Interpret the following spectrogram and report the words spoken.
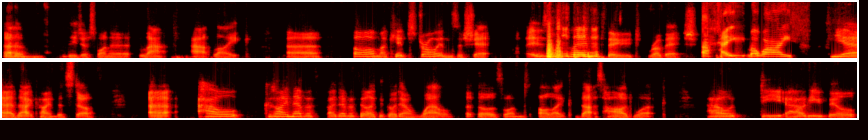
Um, they just want to laugh at like, uh, oh, my kid's drawings are shit. Is plain food rubbish? I hate my wife. Yeah, that kind of stuff. Uh, how? Because I never, I never feel like I go down well at those ones, or like that's hard work. How do you, how do you feel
